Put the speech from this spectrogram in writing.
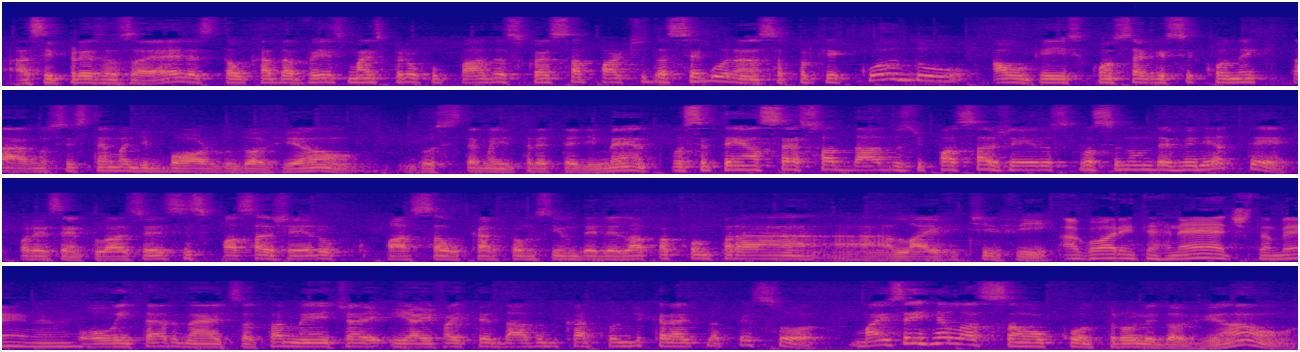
As empresas aéreas estão cada vez mais preocupadas com essa parte da segurança, porque quando alguém consegue se conectar no sistema de bordo do avião, do sistema de entretenimento, você tem acesso a dados de passageiros que você não deveria ter. Por exemplo, às vezes o passageiro passa o cartãozinho dele lá para comprar a live TV. Agora internet também, né? Ou internet, exatamente. E aí vai ter dado do cartão de crédito da pessoa. Mas em relação ao controle do avião,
